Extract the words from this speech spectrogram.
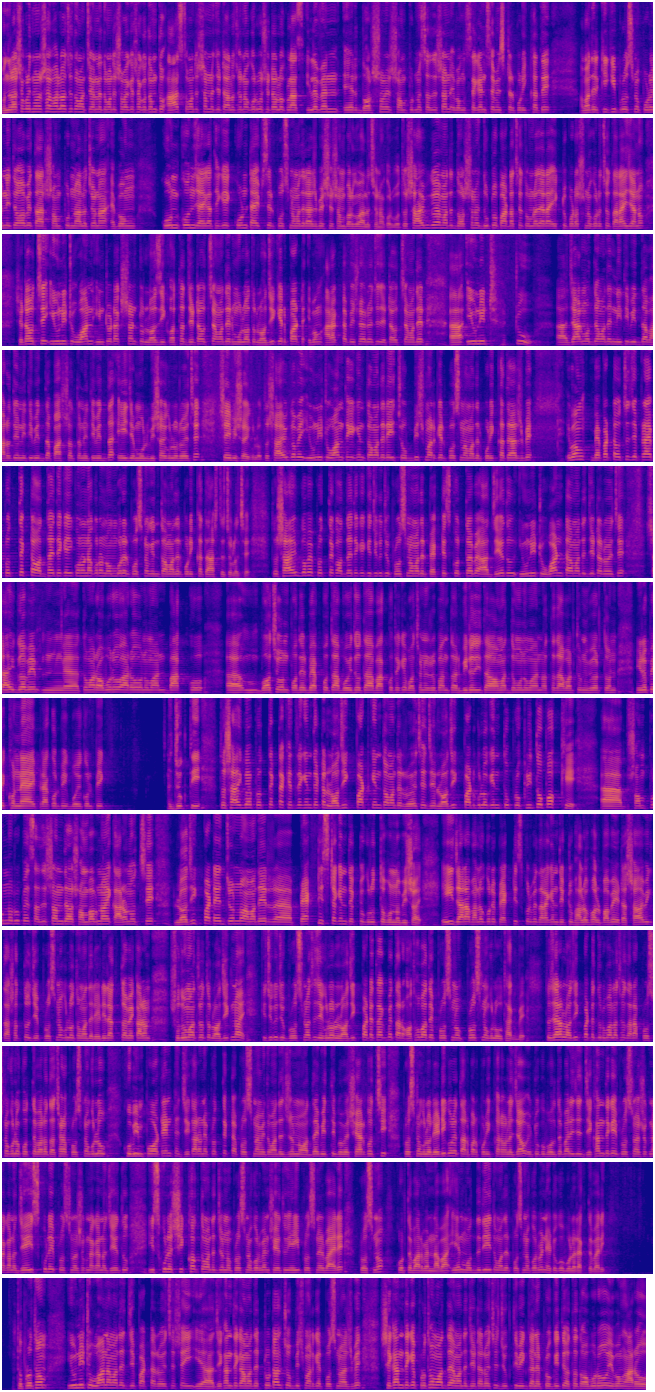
বন্ধুরা, আশা করি তোমরা সবাই ভালো আছো। তোমার চ্যানেলে তোমাদের সবাইকে স্বাগতম। তো আজ তোমাদের সামনে যেটা আলোচনা করব, সেটা হলো ক্লাস ইলেভেন এর দর্শনের সম্পূর্ণ সাজেশন এবং সেকেন্ড সেমিস্টার পরীক্ষাতে আমাদের কি কি প্রশ্ন পড়ে নিতে হবে, তার সম্পূর্ণ আলোচনা এবং কোন কোন জায়গা থেকে কোন টাইপসের প্রশ্ন আমাদের আসবে সে সম্পর্কে আলোচনা করব। তো স্বাভাবিকভাবে আমাদের দর্শনের দুটো পার্ট আছে, তোমরা যারা একটু পড়াশুনো করেছ তারাই জানো। সেটা হচ্ছে unit one introduction to logic অর্থাৎ যেটা হচ্ছে আমাদের মূলত লজিকের পার্ট এবং আরেকটা বিষয় রয়েছে, যেটা হচ্ছে আমাদের ইউনিট টু যার মধ্যে আমাদের নীতিবিদ্যা, ভারতীয় নীতিবিদ্যা, পাশ্চাত্য নীতিবিদ্যা, এই যে মূল বিষয়গুলো রয়েছে, সেই বিষয়গুলো। তো স্বাভাবিকভাবে ইউনিট ওয়ান থেকে কিন্তু আমাদের এই চব্বিশ মার্কের প্রশ্ন আমাদের পরীক্ষাতে আসবে এবং ব্যাপারটা হচ্ছে যে প্রায় প্রত্যেকটা অধ্যায় থেকেই কোনো না কোনো নম্বরের প্রশ্ন কিন্তু আমাদের পরীক্ষাতে আসতে চলেছে। তো স্বাভাবিকভাবে প্রত্যেক অধ্যায় থেকে কিছু কিছু প্রশ্ন আমাদের প্র্যাকটিস করতে হবে আর যেহেতু ইউনিট ওয়ানটা আমাদের যেটা রয়েছে, স্বাভাবিকভাবে তোমার অবরোহ, আরোহ, অনুমান, বাক্য বচন, পদের ব্যাপ্যতা, বৈধতা, বাক্য থেকে বচনের রূপান্তর, বিরোধিতা, অমাধ্যম অনুমান, অর্থাৎ আবর্তন বিবর্তন নিরপেক্ষ ন্যায় প্রাকল্পিক বৈকল্পিক যুক্তি। তো স্বাভাবিকভাবে প্রত্যেকটা ক্ষেত্রে কিন্তু একটা লজিক পার্ট কিন্তু আমাদের রয়েছে, যে লজিক পার্টগুলো কিন্তু প্রকৃতপক্ষে সম্পূর্ণরূপে সাজেশন দেওয়া সম্ভব নয়। কারণ হচ্ছে লজিক পার্টের জন্য আমাদের প্র্যাকটিসটা কিন্তু একটু গুরুত্বপূর্ণ বিষয়। এই যারা ভালো করে প্র্যাকটিস করবে, তারা কিন্তু একটু ভালো ফল পাবে, এটা স্বাভাবিক। তা সত্ত্বেও যে প্রশ্নগুলো তোমাদের রেডি রাখতে হবে, কারণ শুধুমাত্র তো লজিক নয়, কিছু কিছু প্রশ্ন আছে যেগুলো লজিক পার্টে থাকবে, তার অথবাতে প্রশ্ন, প্রশ্নগুলোও থাকবে। তো যারা লজিক পার্টে দুর্বল আছো, তারা প্রশ্নগুলো করতে পারো। তাছাড়া প্রশ্নগুলোও খুব ইম্পর্টেন্ট যে কারণে প্রত্যেকটা প্রশ্ন আমি তোমাদের জন্য অধ্যায়ভিত্তিকভাবে শেয়ার করছি। প্রশ্নগুলো রেডি করে তারপর পরীক্ষার হলে যাও। এটুকু বলতে পারি যে যেখান থেকেই প্রশ্ন আসুক না কেন, যেই স্কুলেই প্রশ্ন আসুক না কেন, যেহেতু স্কুলের শিক্ষক তোমাদের জন্য প্রশ্ন করবেন, সেহেতু এই প্রশ্নের বাইরে প্রশ্ন করতে পারবেন না বা এর মধ্যে দিয়েই তোমাদের প্রশ্ন করবেন, এটুকু বলে রাখতে পারি। তো প্রথম ইউনিট ওয়ান আমাদের যে পার্টটা রয়েছে, সেই যেখান থেকে আমাদের টোটাল চব্বিশ মার্কের প্রশ্ন আসবে, সেখান থেকে প্রথম অধ্যায় আমাদের যেটা রয়েছে, যুক্তিবিজ্ঞানের প্রকৃতি অর্থাৎ অবরোহ এবং আরোহ।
